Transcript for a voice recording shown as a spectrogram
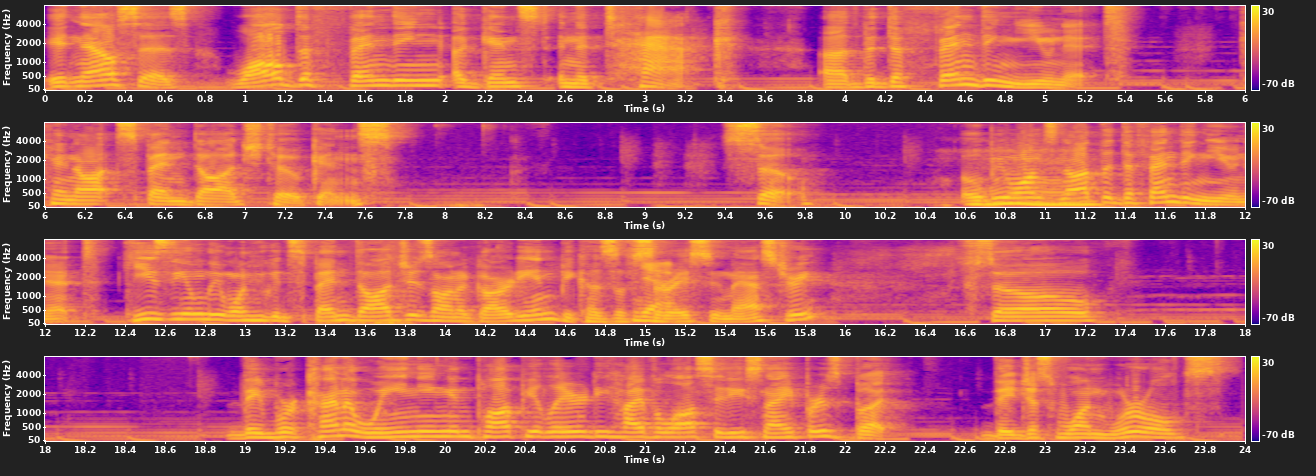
It now says while defending against an attack, uh, the defending unit cannot spend dodge tokens. So, Obi Wan's not the defending unit. He's the only one who can spend dodges on a guardian because of Yeah. Mastery. So, they were kind of waning in popularity, high velocity snipers, but they just won worlds.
